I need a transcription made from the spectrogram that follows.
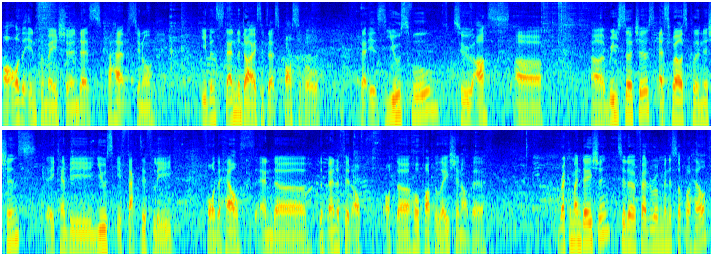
or all the information that's perhaps you know even standardized if that's possible, that it's useful to us uh, uh, researchers as well as clinicians. That it can be used effectively for the health and uh, the benefit of, of the whole population out there. Recommendation to the Federal Minister for Health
